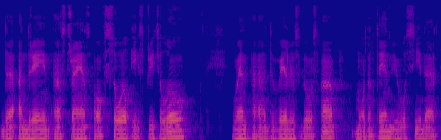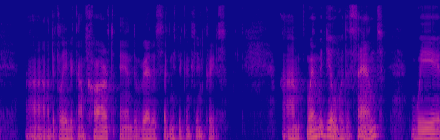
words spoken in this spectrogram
the undrained uh, strength of soil is pretty low. When uh, the values goes up more than 10, you will see that uh, the clay becomes hard and the values significantly increase. Um, when we deal with the sand, we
